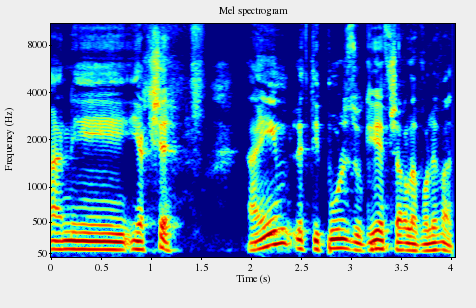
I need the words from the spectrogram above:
אני אקשה. האם לטיפול זוגי אפשר לבוא לבד?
